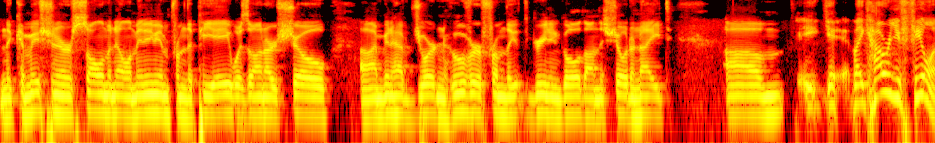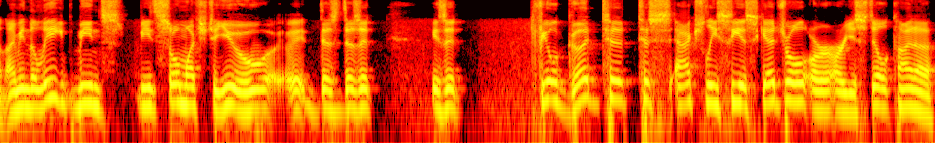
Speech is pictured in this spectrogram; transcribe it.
And the commissioner, Solomon Elimimian from the PA, was on our show. Uh, I'm going to have Jordan Hoover from the Green and Gold on the show tonight. Um, like, how are you feeling? I mean, the league means means so much to you. Does does it is it feel good to to actually see a schedule, or are you still kind of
